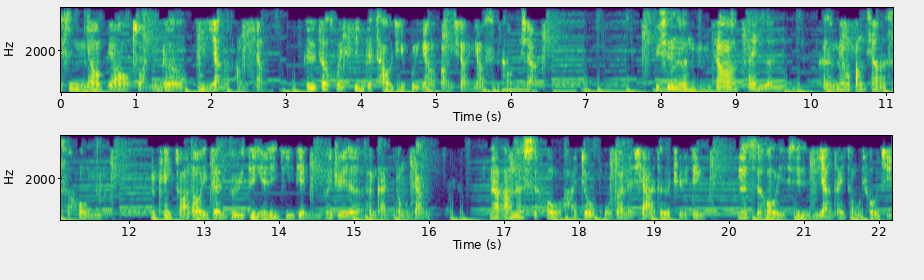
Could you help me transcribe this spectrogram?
还是你要不要转一个不一样的方向？可是这会是一个超级不一样的方向，你要思考一下。于是呢，你知道在人可能没有方向的时候呢，你可以抓到一根属于自己的利基点，你会觉得很感动这样。那他那时候他就果断的下这个决定。那时候也是一样，在中秋节，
